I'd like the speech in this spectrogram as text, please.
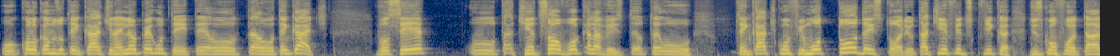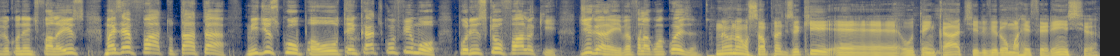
o, colocamos o Tencate na linha, eu perguntei, o, o Tencate, você o Tatinha te salvou aquela vez. O, o, Tencate confirmou toda a história. O Tatinha fica desconfortável quando a gente fala isso, mas é fato, tá, tá. Me desculpa, o Tencate confirmou. Por isso que eu falo aqui. Diga aí, vai falar alguma coisa? Não, não, só para dizer que é, o Tencate, ele virou uma referência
